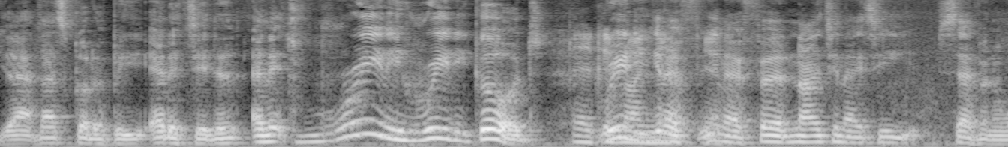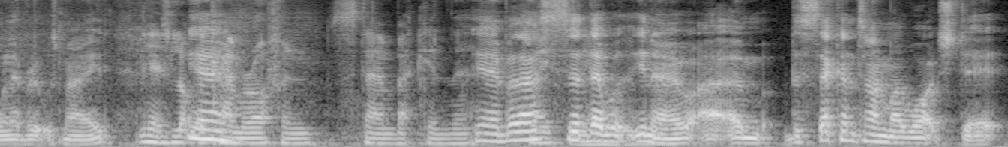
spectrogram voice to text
yeah that's got to be edited, and, and it's really really good. Yeah, good really, you know, f- yeah. you know, for 1987 or whenever it was made. Yeah, just lock Yeah. the camera off and stand back in there. Yeah, but that's place, said there were you know um, the second time I watched it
